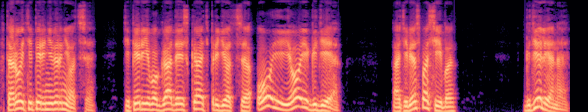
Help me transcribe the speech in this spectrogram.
Второй теперь не вернется. Теперь его гада искать придется. Ой-ой, где? А тебе спасибо. Где Лена?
